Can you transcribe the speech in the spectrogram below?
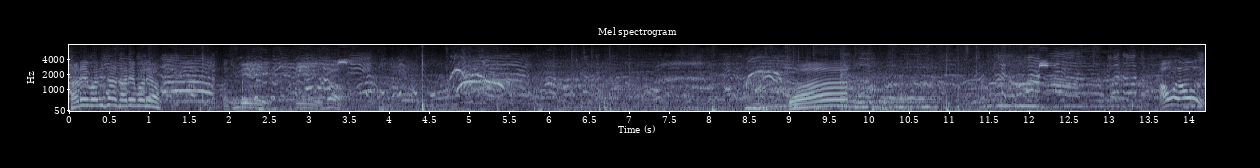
잘해버리자 잘해버려. 자 준비 시작. 와. 아웃 아웃.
